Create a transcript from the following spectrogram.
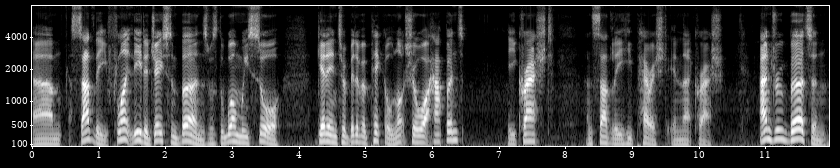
Um, sadly, flight leader Jason Burns was the one we saw get into a bit of a pickle. Not sure what happened. He crashed, and sadly, he perished in that crash. Andrew Burton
